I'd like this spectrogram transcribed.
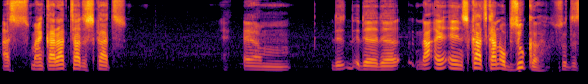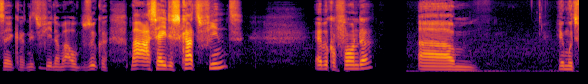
als mijn karakter de schat, um, de, de, de, nou, een, een schat kan opzoeken, zo te zeggen, niet vinden, maar opzoeken. Maar als hij de schat vindt, heb ik gevonden, um, je moet 50%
